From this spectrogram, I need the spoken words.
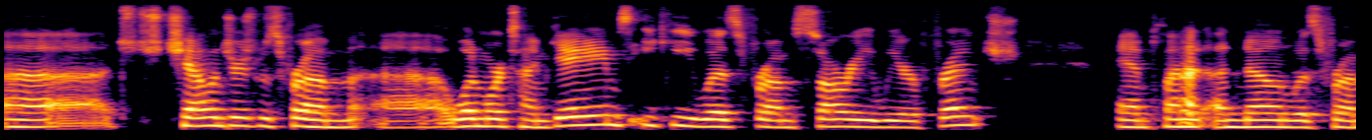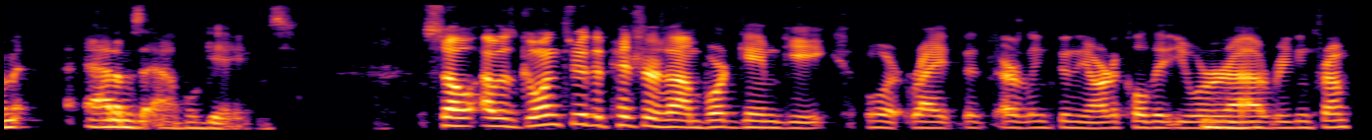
uh challengers was from uh one more time games iki was from sorry we are french and planet unknown was from adam's apple games So I was going through the pictures on Board Game Geek, or right that are linked in the article that you were uh, reading from.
